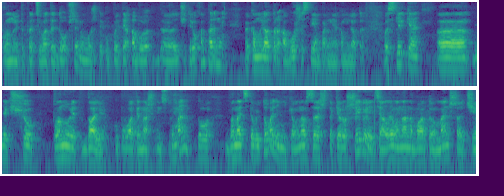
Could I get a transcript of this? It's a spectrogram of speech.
плануєте працювати довше, ви можете купити або 4 амперний акумулятор, або 6 амперний акумулятор. Оскільки, е, якщо плануєте далі купувати наш інструмент, то 12-вольтова лінійка вона все ж таки розширюється, але вона набагато менша, ніж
